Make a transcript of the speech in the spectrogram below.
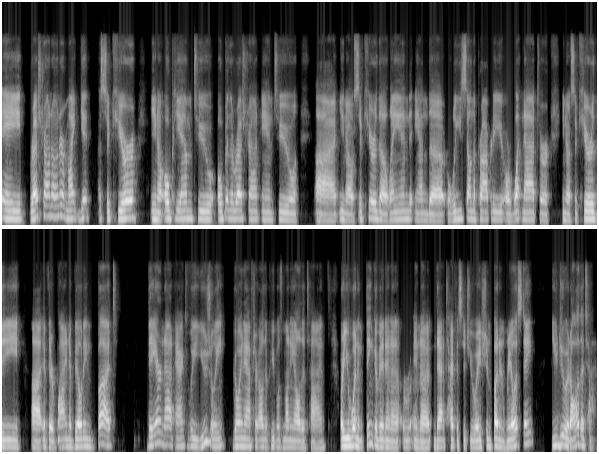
A restaurant owner might get a secure, you know, OPM to open the restaurant and to uh, you know, secure the land and the lease on the property or whatnot, or you know, secure the uh, if they're buying a building, but they are not actively usually going after other people's money all the time or you wouldn't think of it in a in a that type of situation. But in real estate you do it all the time.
